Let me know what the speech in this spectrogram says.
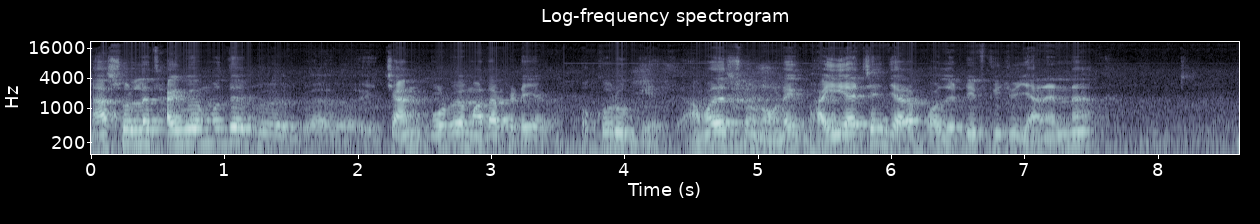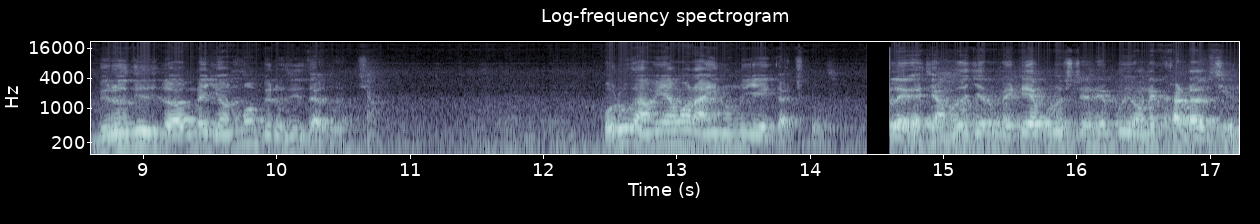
না সরলে থাকবে মধ্যে চাং পড়বে, মাথা ফেটে যাবে। ও করুক গিয়ে। আমাদের শুনুন অনেক ভাই আছেন যারা পজিটিভ কিছু জানেন না। বিরোধী লগ্নে জন্ম, বিরোধিতা করছে। করুক, আমি আমার আইন অনুযায়ী কাজ করব। চলে গেছে। আমাদের যেরকম মেটিয়াপুর স্টেডিয়ামপুর অনেক খাটাল ছিল।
